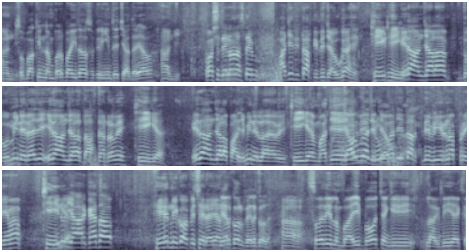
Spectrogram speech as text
ਹਾਂਜੀ। ਸੋ ਬਾਕੀ ਨੰਬਰ ਬਾਈ ਦਾ ਸਕਰੀਨ ਤੇ ਚੱਲ ਰਿਹਾ ਵਾ। ਹਾਂਜੀ। ਕੁਛ ਦਿਨਾਂ ਵਾਸਤੇ ਮੱਝ ਦੀ ਧਰਤੀ ਤੇ ਜਾਊਗਾ ਇਹ। ਠੀਕ ਠੀਕ ਹੈ ਇਹਦਾ ਅੰਜ ਵਾਲਾ 2 ਮਹੀਨੇ ਰਹਿ ਜੇ ਇਹਦਾ ਅੰਜ ਵਾਲਾ 10 ਦਿਨ ਰਵੇ। ਠੀਕ ਹੈ ਇਹਦਾ ਅੰਜ ਵਾਲਾ 5 ਮਹੀਨੇ ਲਾਇਆ ਵੇ। ਠੀਕ ਹੈ ਮਾਝੇ ਜਾਊਗਾ ਵਿੱਚ ਜ਼ਰੂਰ ਮੱਝ ਦੀ ਜਾਊਗਾ। ਧਰਤੀ ਦੇ ਵੀਰ ਨਾਲ ਪ੍ਰੇਮ ਆ। ਠੀਕ ਇਹਨੂੰ ਹੈ। ਯਾਰ ਕਹਤਾ ਫੇਰ ਨਹੀਂ ਕੋਈ ਪਿੱਛੇ ਰਹਿ ਜਾਂਦਾ। ਬਿਲਕੁਲ ਬਿਲਕੁਲ। ਹਾਂ। ਸੋ ਇਹਦੀ ਲੰਬਾਈ ਬਹੁਤ ਚੰਗੀ ਲੱਗਦੀ ਹੈ ਇੱਕ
